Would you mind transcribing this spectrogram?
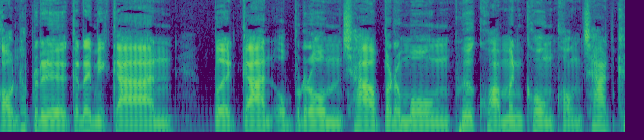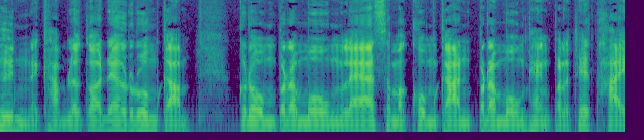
กองทัพเรือก็ได้มีการเปิดการอบรมชาวประมงเพื่อความมั่นคงของชาติขึ้นนะครับ แล้วก็ได้ร่วมกับ กรมประมงและสมาคมการประมงแห่งประเทศไทย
